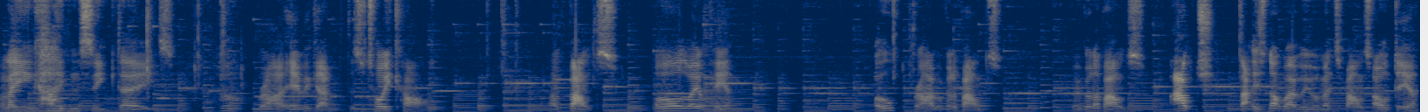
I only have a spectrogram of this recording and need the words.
playing hide and seek days. right, here we go. There's a toy car. And bounce. All the way up here. Oh, right, we're going to bounce. We're going to bounce. Ouch! That is not where we were meant to bounce. Oh dear.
